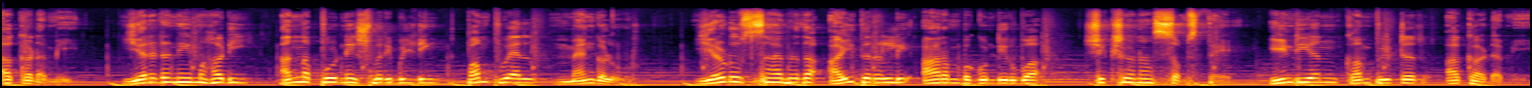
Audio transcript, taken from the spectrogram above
academy. ಎರಡನೇ ಮಹಡಿ ಅನ್ನಪೂರ್ಣೇಶ್ವರಿ ಬಿಲ್ಡಿಂಗ್, ಪಂಪ್ವೆಲ್ ಮ್ಯಾಂಗಳೂರು ಎರಡು ಸಾವಿರದ ಐದರಲ್ಲಿ ಆರಂಭಗೊಂಡಿರುವ ಶಿಕ್ಷಣ ಸಂಸ್ಥೆ, ಇಂಡಿಯನ್ ಕಂಪ್ಯೂಟರ್ ಅಕಾಡೆಮಿ.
